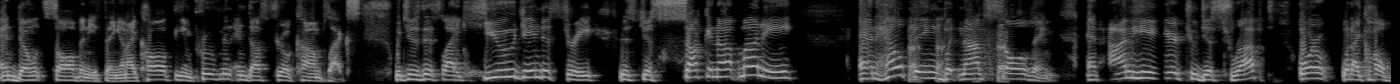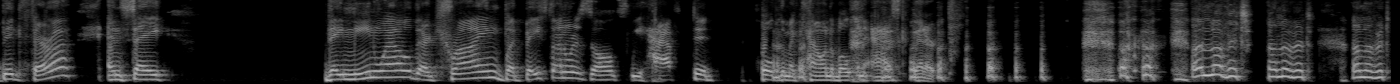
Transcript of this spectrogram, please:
and don't solve anything. And I call it the improvement industrial complex, which is this like huge industry that's just sucking up money and helping but not solving. And I'm here to disrupt or what I call big thera and say, they mean well, they're trying, but based on results, we have to hold them accountable and ask better. I love it. I love it. I love it.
